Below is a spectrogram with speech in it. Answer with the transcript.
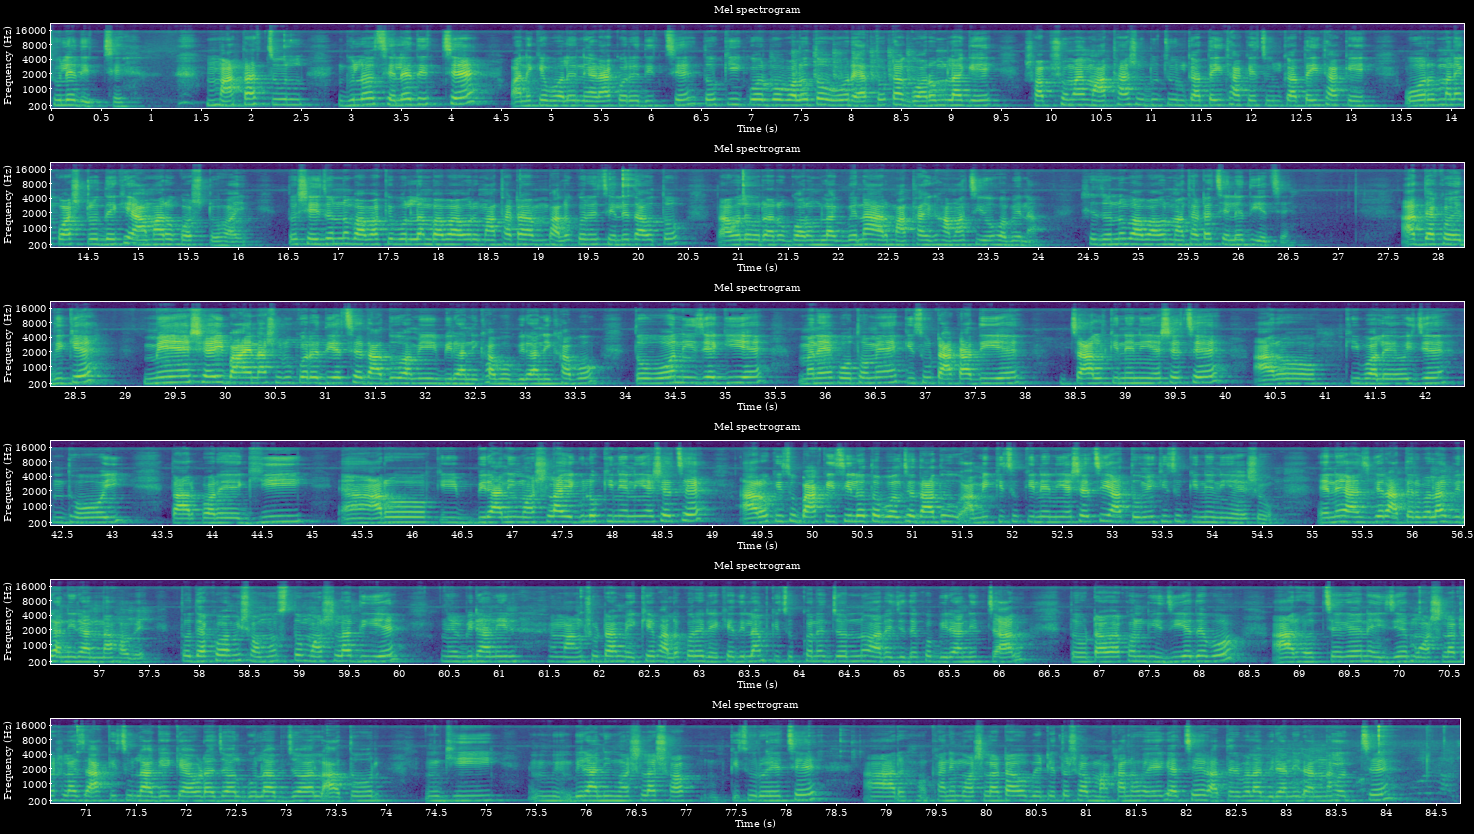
চুলে দিচ্ছে। মাথার চুলগুলো ছেলে দিচ্ছে। অনেকে বলে, নেড়া করে দিচ্ছে। তো কি করব বলো তো? ওর এতটা গরম লাগে। সব সময় মাথা শুধু চুলকাতেই থাকে চুলকাতেই থাকে। ওর মানে কষ্ট দেখে আমারও কষ্ট হয়। তো সেই জন্য বাবাকে বললাম, বাবা, ওর মাথাটা ভালো করে ছেলে দাও তো। তাহলে ওর আরও গরম লাগবে না, আর মাথায় ঘামাচিও হবে না। সেজন্য বাবা ওর মাথাটা ছেলে দিয়েছে। আর দেখো এদিকে মেয়ে সেই বায়না শুরু করে দিয়েছে, দাদু, আমি বিরিয়ানি খাব বিরিয়ানি খাব। তো ও নিজে গিয়ে মানে প্রথমে কিছু টাকা দিয়ে চাল কিনে নিয়ে এসেছে। আরও কি বলে, ওই যে দই, তারপরে ঘি আরও কি বিরিয়ানি মশলা, এগুলো কিনে নিয়ে এসেছে। আরও কিছু বাকি ছিল তো বলছে, দাদু, আমি কিছু কিনে নিয়ে এসেছি আর তুমি কিছু কিনে নিয়ে এসো। এনে আজকে রাতের বেলা বিরিয়ানি রান্না হবে। তো দেখো আমি সমস্ত মশলা দিয়ে বিরিয়ানির মাংসটা মেখে ভালো করে রেখে দিলাম কিছুক্ষণের জন্য। আর এই যে দেখো বিরিয়ানির চাল তো ওটাও এখন ভিজিয়ে দেব। আর হচ্ছে গেন এই যে মশলা টশলা যা কিছু লাগে কেওড়া জল গোলাপ জল আতর ঘি বিরিয়ানি মশলা সব কিছু রয়েছে। আর ওখানে মশলাটাও বেটে তো সব মাখানো হয়ে গেছে। রাতের বেলা বিরিয়ানি রান্না হচ্ছে।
